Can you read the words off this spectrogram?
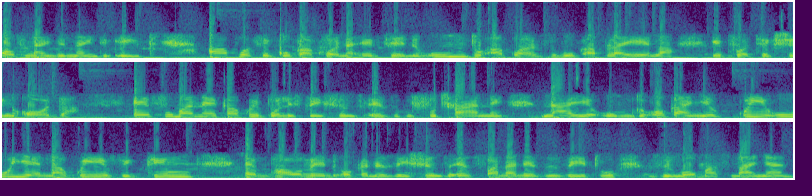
of 1998 apho siquka khona ekutheni umntu akwazi ukuaplayela i-protection order efumaneka kwii-police stations ezikufutshane naye umntu okanye uye nakwii-victim empowerment organizations ezifana nezi zethu zingoomasimanyana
